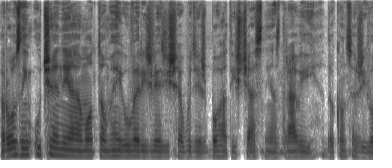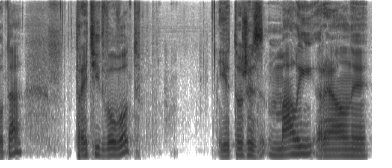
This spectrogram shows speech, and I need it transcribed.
rôznym učeniam o tom, hej, uveríš v Ježiša, budeš bohatý, šťastný a zdravý do konca života. Tretí dôvod, je to, že mali reálne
